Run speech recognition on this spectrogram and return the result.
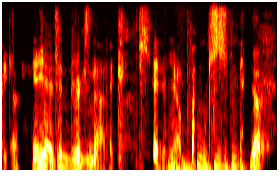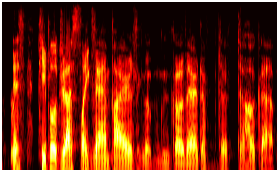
Like, yeah, yeah, Rick's Mhm. nodding. yep. Yep. People dressed like vampires and go, go there to, to, to hook up.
